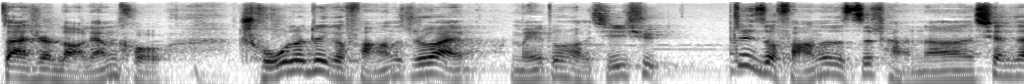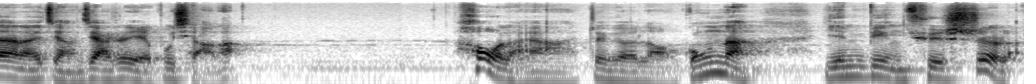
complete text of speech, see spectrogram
但是老两口除了这个房子之外，没多少积蓄。这座房子的资产呢，现在来讲价值也不小了。后来啊，这个老公呢因病去世了。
